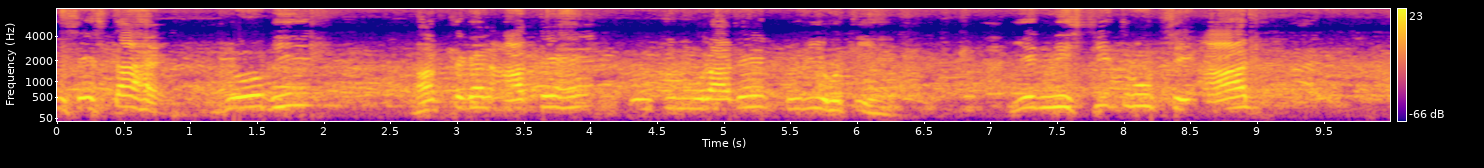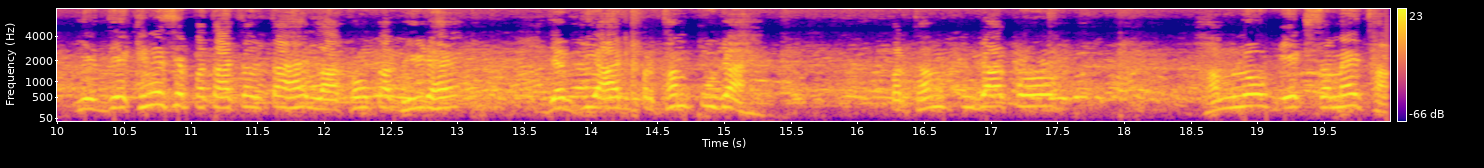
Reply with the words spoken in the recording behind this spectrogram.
विशेषता है, जो भी भक्तगण आते हैं, उनकी मुरादें पूरी होती हैं। ये निश्चित रूप से आज ये देखने से पता चलता है, लाखों का भीड़ है, जबकि आज प्रथम पूजा है। प्रथम पूजा को हम लोग एक समय था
